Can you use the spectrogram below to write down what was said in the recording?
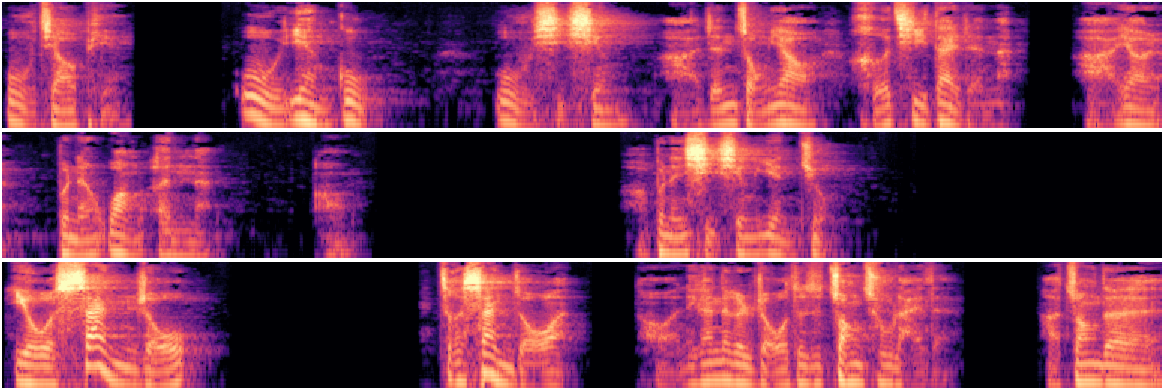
勿骄贫，勿厌故，勿喜兴。啊，人总要和气待人呢，啊，要不能忘恩呢，哦，啊，不能喜新厌旧，有善柔。这个善柔啊，哦，你看那个柔都是装出来的，啊，装的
